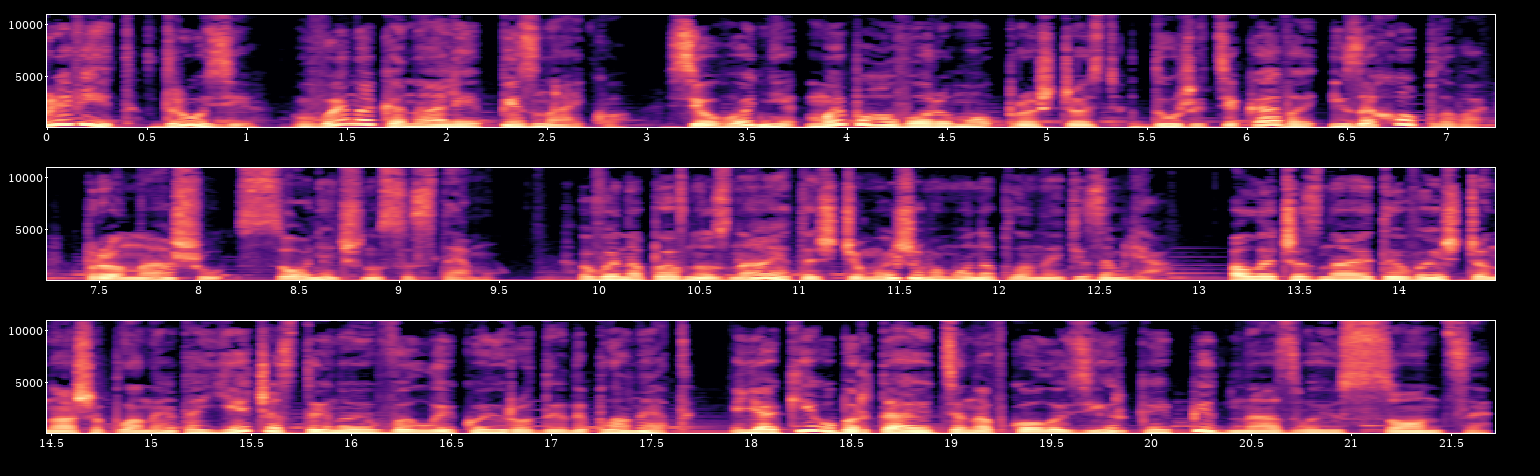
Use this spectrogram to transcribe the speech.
Привіт, друзі! Ви на каналі Пізнайко. Сьогодні ми поговоримо про щось дуже цікаве і захопливе про нашу сонячну систему. Ви напевно знаєте, що ми живемо на планеті Земля. Але чи знаєте ви, що наша планета є частиною великої родини планет, які обертаються навколо зірки під назвою Сонце?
